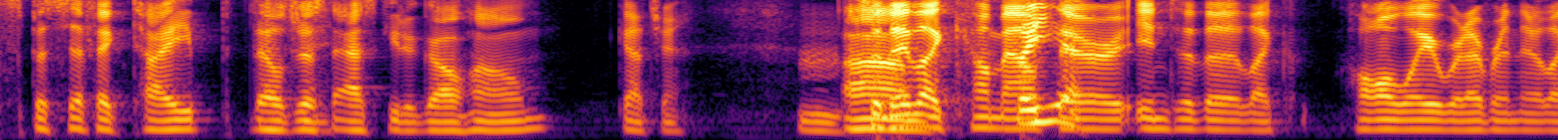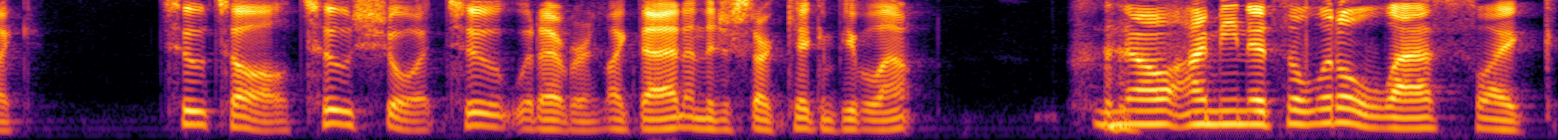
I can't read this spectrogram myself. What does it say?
specific type, they'll just ask you to go home. gotcha so they Um, like come out yeah. there into the like hallway or whatever and they're like too tall too short too whatever like that and they just start kicking people out no, I mean it's a little less like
